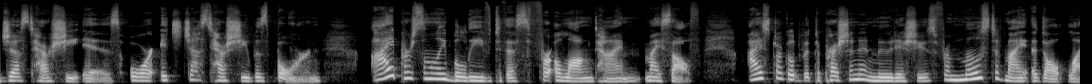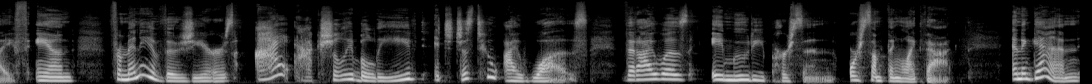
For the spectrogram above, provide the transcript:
just how she is, or it's just how she was born. I personally believed this for a long time myself. I struggled with depression and mood issues for most of my adult life. And for many of those years, I actually believed it's just who I was, that I was a moody person or something like that. And again,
